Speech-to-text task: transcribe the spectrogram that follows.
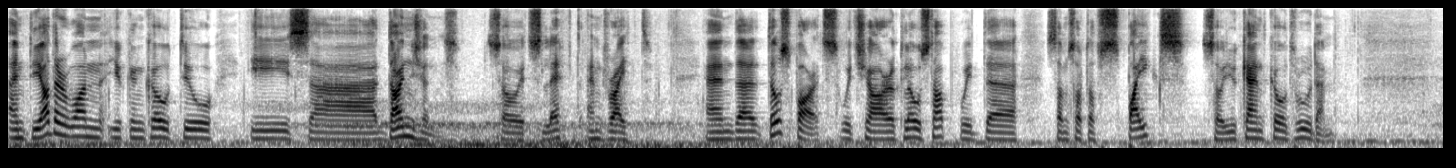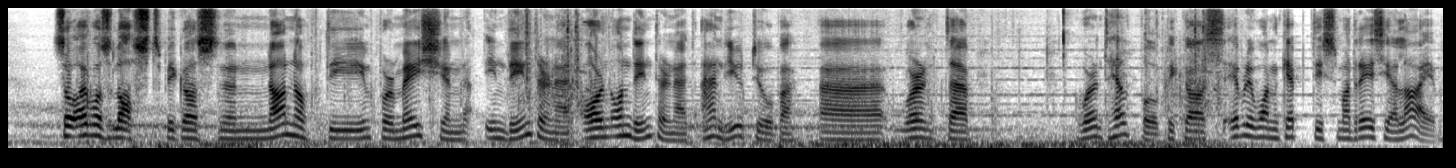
and the other one you can go to is uh, dungeons. So it's left and right. And uh, those parts which are closed up with uh, some sort of spikes, so you can't go through them. So I was lost because none of the information in the internet or on the internet and YouTube uh, weren't uh, weren't helpful because everyone kept this Medresi alive.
